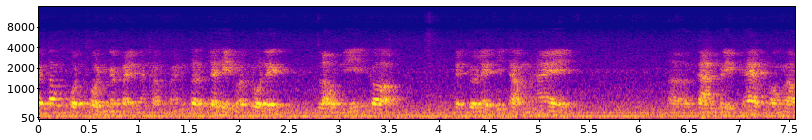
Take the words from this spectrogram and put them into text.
ก็ต้องอดทนกันไปนะครับนั้นก็จะเห็นว่าตัวเลขเหล่านี้ก็เป็นตัวเลขที่ทำให้การผลิตแพทย์ของเรา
